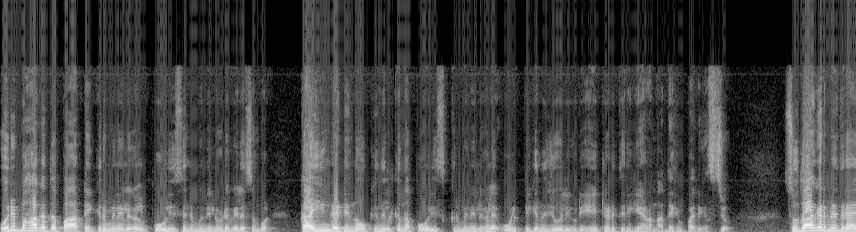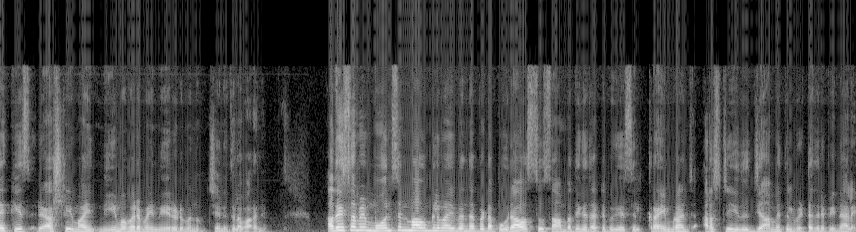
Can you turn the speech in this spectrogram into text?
ഒരു ഭാഗത്ത് പാർട്ടി ക്രിമിനലുകൾ പോലീസിന്റെ മുന്നിലൂടെ വിലസുമ്പോൾ കൈയും കെട്ടി നോക്കി നിൽക്കുന്ന പോലീസ് ക്രിമിനലുകളെ ഒളിപ്പിക്കുന്ന ജോലി കൂടി ഏറ്റെടുത്തിരിക്കുകയാണെന്ന് അദ്ദേഹം പരിഹസിച്ചു. സുധാകരനെതിരായ കേസ് രാഷ്ട്രീയമായി നിയമപരമായി നേരിടുമെന്നും ചെന്നിത്തല പറഞ്ഞു. അതേസമയം മോൻസൺ മാവുങ്കലുമായി ബന്ധപ്പെട്ട പുരാവസ്തു സാമ്പത്തിക തട്ടിപ്പ് കേസിൽ ക്രൈംബ്രാഞ്ച് അറസ്റ്റ് ചെയ്ത് ജാമ്യത്തിൽ വിട്ടതിന് പിന്നാലെ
